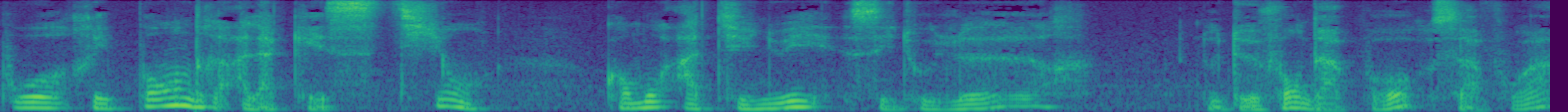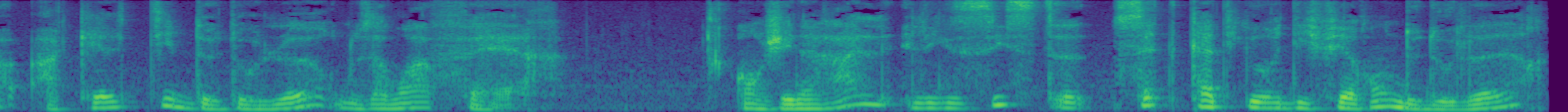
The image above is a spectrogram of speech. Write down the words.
Pour répondre à la question comment atténuer ces douleurs, nous devons d'abord savoir à quel type de douleur nous avons affaire. En général, il existe sept catégories différentes de douleurs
